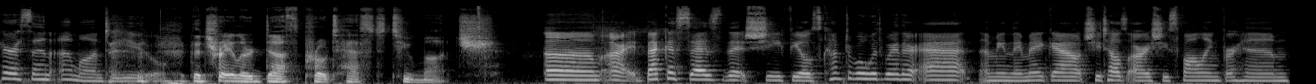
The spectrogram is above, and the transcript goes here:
Harrison, I'm on to you. The trailer doth protest too much. um, all right. Becca says that she feels comfortable with where they're at. I mean, they make out. She tells Ari she's falling for him.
